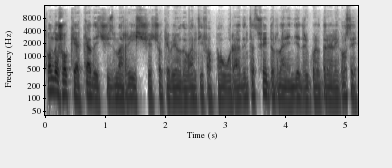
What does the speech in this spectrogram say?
Quando ciò che accade ci smarrisce e ciò che abbiamo davanti fa paura, la tentazione di tornare indietro e guardare le cose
